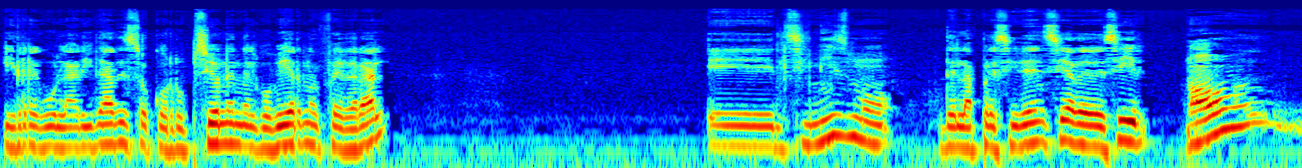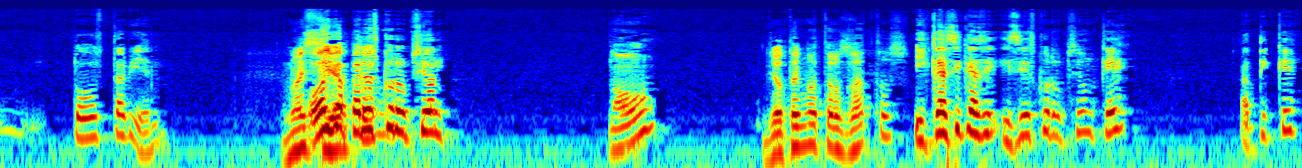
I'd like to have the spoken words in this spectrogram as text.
irregularidades o corrupción en el gobierno federal, el cinismo de la presidencia de decir, no, todo está bien, Oiga, pero es corrupción. No. Yo tengo otros datos. Y casi, casi, ¿y si es corrupción, qué? ¿A ti qué?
